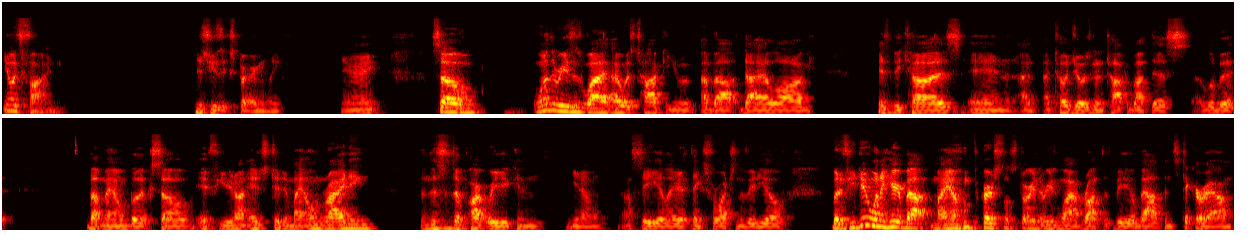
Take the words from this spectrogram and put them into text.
You know, it's fine. Just use it sparingly. All right. So one of the reasons why I was talking about dialogue is because, and I, I told you I was going to talk about this a little bit about my own book. So if you're not interested in my own writing, then this is the part where you can, you know, I'll see you later. Thanks for watching the video. But if you do want to hear about my own personal story, and the reason why I brought this video about, then stick around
